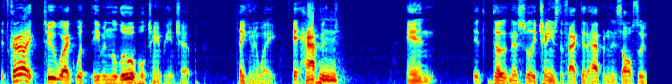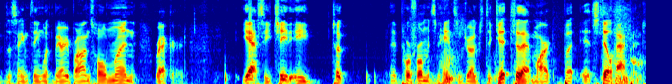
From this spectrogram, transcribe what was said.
It's kind of like too like with even the Louisville championship taken away. It mm-hmm. happened, and it doesn't necessarily change the fact that it happened. It's also the same thing with Barry Bonds' home run record. Yes, he cheated. He took performance enhancing drugs to get to that mark, but it still happened.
